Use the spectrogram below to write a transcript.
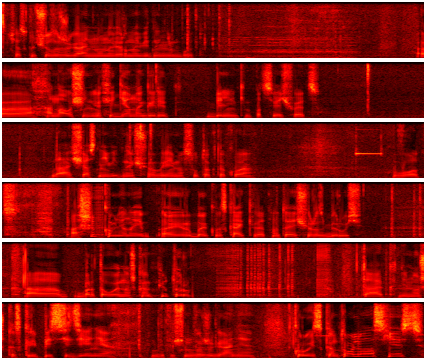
Сейчас включу зажигание, ну, наверное, видно не будет. Э, она очень офигенно горит беленьким подсвечивается. Да, сейчас не видно еще, время суток такое. Вот. Ошибка у меня на airbag выскакивает, но это я еще разберусь. А, бортовой наш компьютер. Так, немножко скрипит сиденье. Выключим зажигание. Круиз-контроль у нас есть.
